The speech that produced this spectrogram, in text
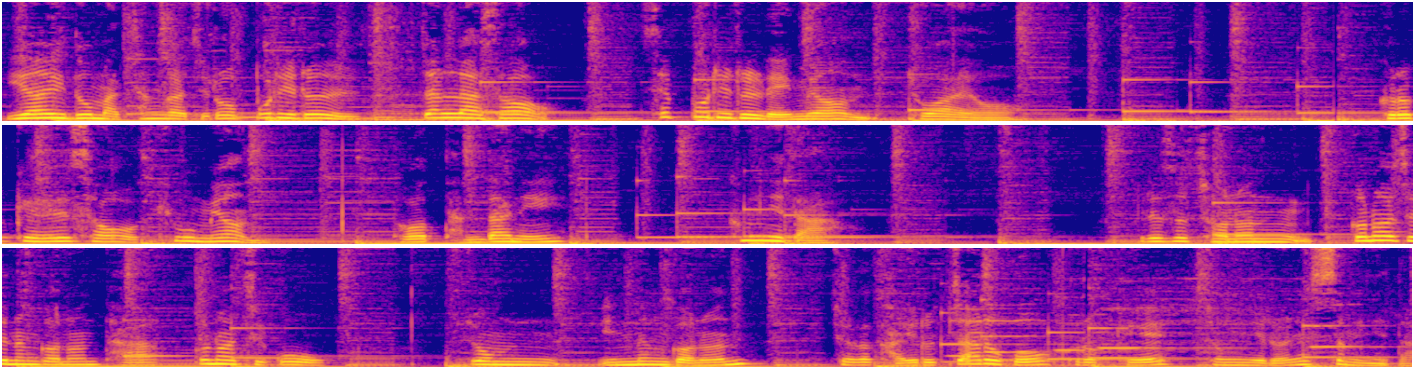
이 아이도 마찬가지로 뿌리를 잘라서 새 뿌리를 내면 좋아요. 그렇게 해서 키우면 더 단단히 큽니다. 그래서 저는 끊어지는 거는 다 끊어지고 좀 있는 거는 제가 가위로 자르고 그렇게 정리를 했습니다.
